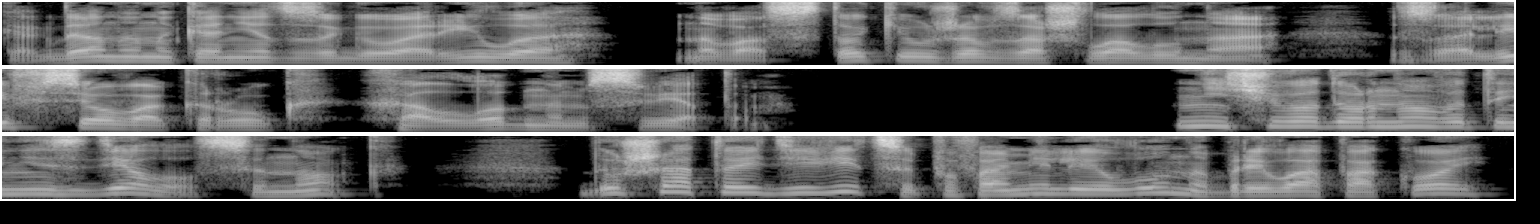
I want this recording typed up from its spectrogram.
Когда она, наконец, заговорила, на востоке уже взошла луна, залив все вокруг холодным светом. «Ничего дурного ты не сделал, сынок. Душа той девицы по фамилии Луна брела покой,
